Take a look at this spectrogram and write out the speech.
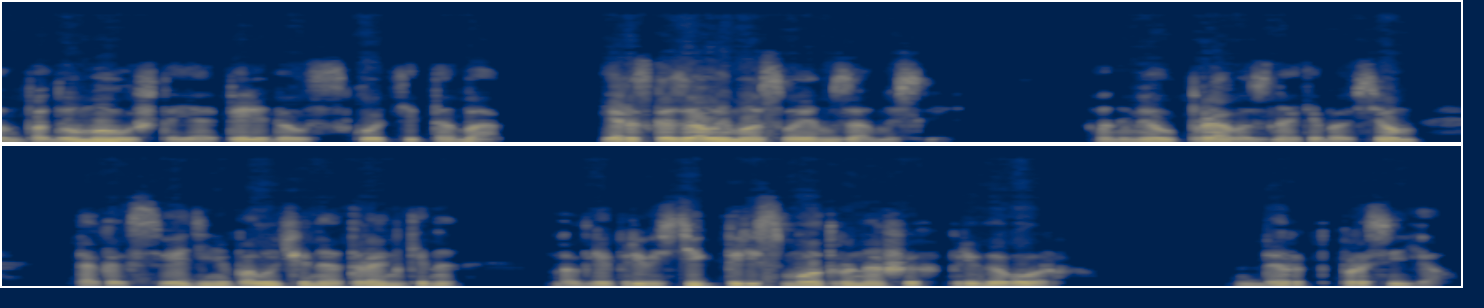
Он подумал, что я передал Скотти табак. Я рассказал ему о своем замысле. Он имел право знать обо всем, так как сведения, полученные от Ренкина, могли привести к пересмотру наших приговоров. Берт просиял.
